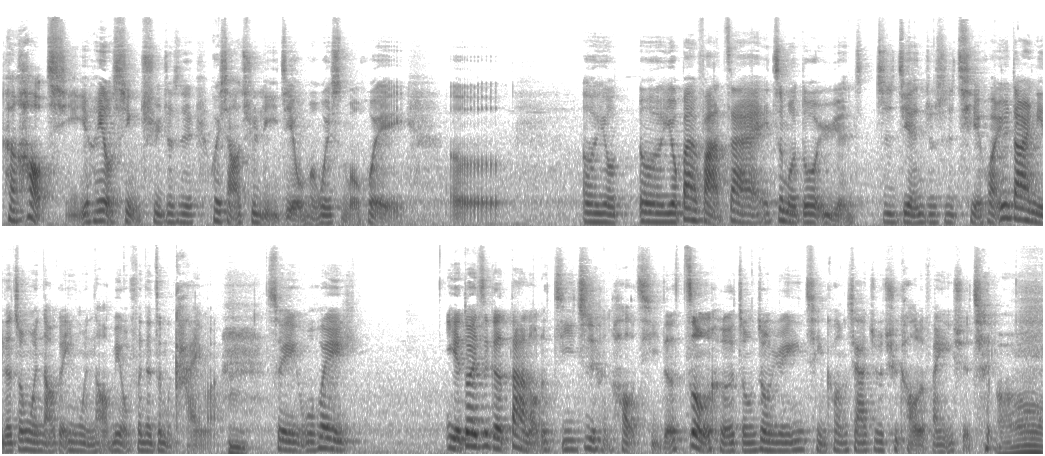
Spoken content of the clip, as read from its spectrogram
很好奇，也很有兴趣，就是会想要去理解我们为什么会呃呃有呃有办法在这么多语言之间就是切换，因为当然你的中文脑跟英文脑没有分得这么开嘛，嗯，所以我会。也对这个大脑的机制很好奇的，综合种种原因情况下，就去考了翻译学程。哦。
